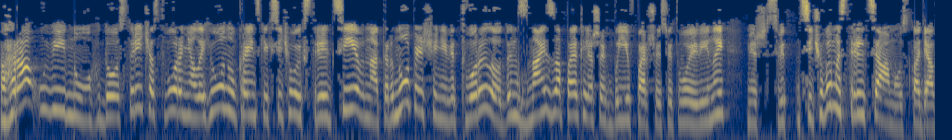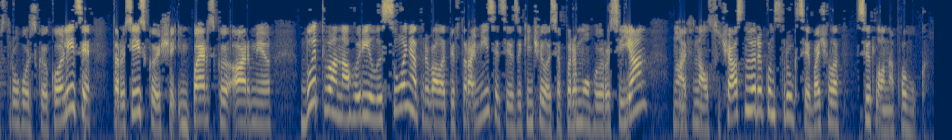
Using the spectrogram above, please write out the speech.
Гра у війну до сторіччя створення легіону українських січових стрільців на Тернопільщині відтворили один з найзапекліших боїв Першої світової війни між січовими стрільцями у складі австро-угорської коаліції та російською ще імперською армією. Битва на горі Лисоня тривала півтора місяці і закінчилася перемогою росіян. Ну а фінал сучасної реконструкції бачила Світлана Павук.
